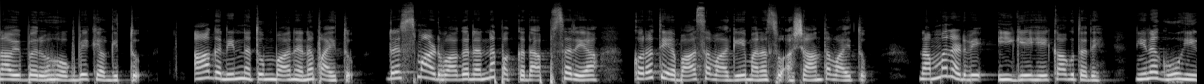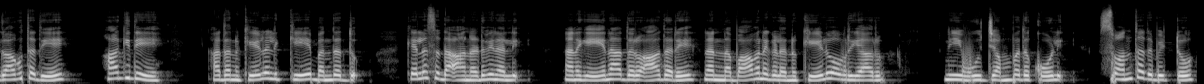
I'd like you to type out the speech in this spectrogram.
ನಾವಿಬ್ಬರು ಹೋಗಬೇಕಾಗಿತ್ತು. ಆಗ ನಿನ್ನ ತುಂಬ ನೆನಪಾಯಿತು. ಡ್ರೆಸ್ ಮಾಡುವಾಗ ನನ್ನ ಪಕ್ಕದ ಅಪ್ಸರೆಯ ಕೊರತೆಯ ಭಾಸವಾಗಿ ಮನಸ್ಸು ಅಶಾಂತವಾಯಿತು. ನಮ್ಮ ನಡುವೆ ಹೀಗೆ ಹೇಗಾಗುತ್ತದೆ? ನಿನಗೂ ಹೀಗಾಗುತ್ತದೆಯೇ? ಹಾಗಿದೆಯೇ? ಅದನ್ನು ಕೇಳಲಿಕ್ಕೇ ಬಂದದ್ದು ಕೆಲಸದ ಆ ನಡುವಿನಲ್ಲಿ. ನನಗೆ ಏನಾದರೂ ಆದರೆ ನನ್ನ ಭಾವನೆಗಳನ್ನು ಕೇಳುವವರು ಯಾರು? ನೀವು ಜಂಬದ ಕೋಳಿ, ಸ್ವಂತದ ಬಿಟ್ಟು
